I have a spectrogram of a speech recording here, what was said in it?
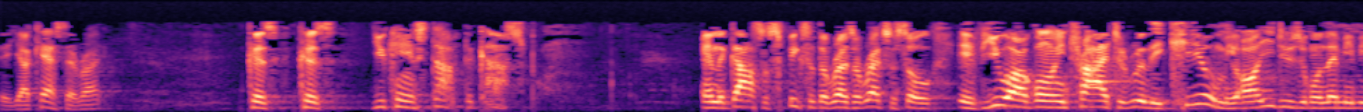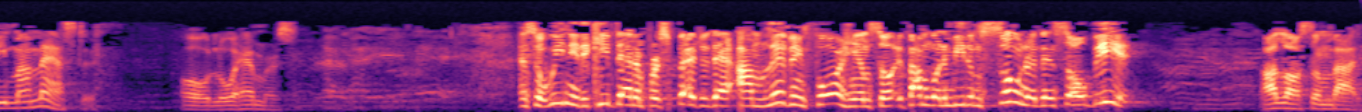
Y'all catch that, right? Because you can't stop the gospel. And the gospel speaks of the resurrection. So if you are going to try to really kill me, all you do is you're going to let me meet my master. Oh, Lord have mercy. And so we need to keep that in perspective that I'm living for him. So if I'm going to meet him sooner, then so be it. I lost somebody.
